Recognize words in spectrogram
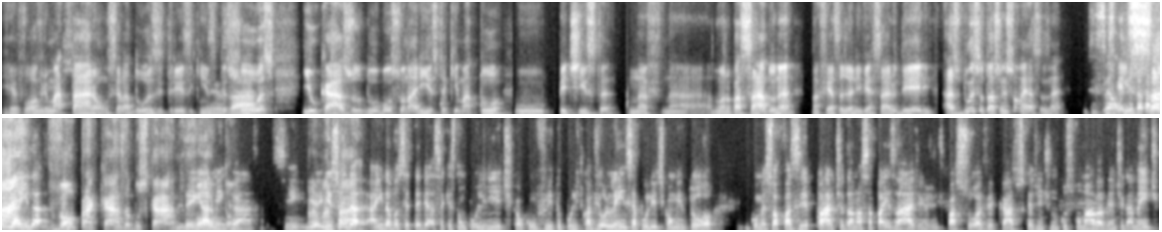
e revólver e mataram, sei lá, 12, 13, 15 Exato. pessoas. E o caso do bolsonarista que matou o petista na, na, no ano passado, né? Na festa de aniversário dele. As duas situações são essas, né? São, que eles exatamente. saem, ainda vão para casa buscar arma e tem voltam. arma em casa. Sim, e isso ainda, ainda você teve essa questão política, o conflito político, a violência política aumentou e começou a fazer parte da nossa paisagem. A gente passou a ver casos que a gente não costumava ver antigamente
